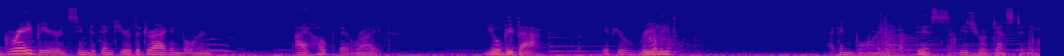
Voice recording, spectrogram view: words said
The Greybeards seem to think you're the Dragonborn. I hope they're right. You'll be back. If you're really Dragonborn, this is your destiny.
